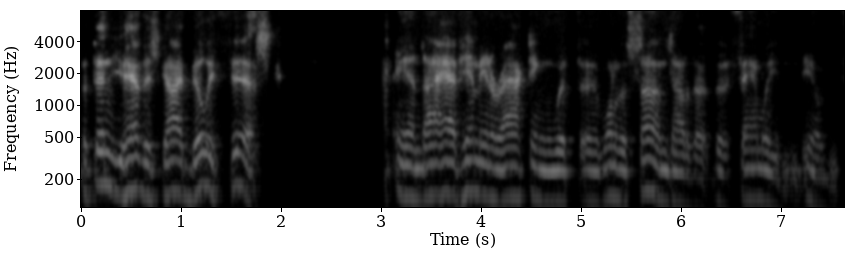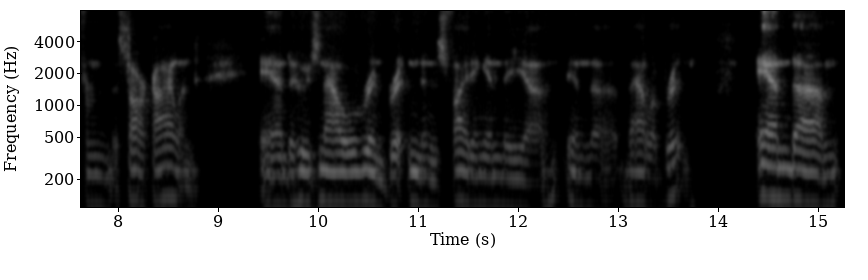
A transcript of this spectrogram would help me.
But then you have this guy Billy Fiske and I have him interacting with uh, one of the sons out of the, the family, you know, from the Sark Island, and who's now over in Britain and is fighting in the uh, in the Battle of Britain. And um,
